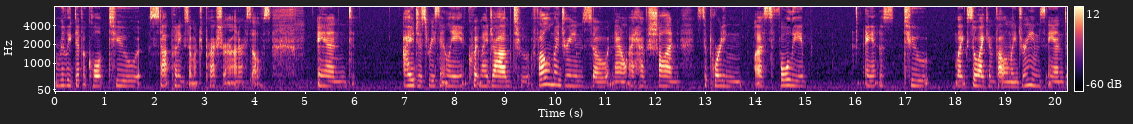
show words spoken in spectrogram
really difficult to stop putting so much pressure on ourselves. And I just recently quit my job to follow my dreams. So now I have Sean supporting us fully and to like so I can follow my dreams and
